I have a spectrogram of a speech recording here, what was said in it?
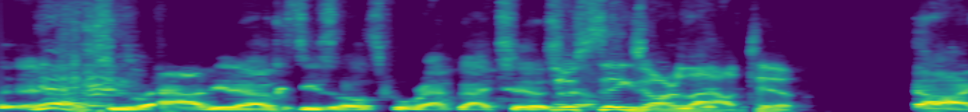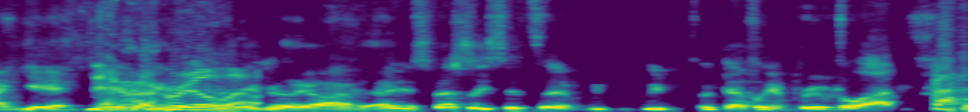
Uh, yeah, too loud, you know, because he's an old school rap guy too. Those so. things are loud too. Ah, yeah, yeah, real loud. They really are, especially since uh, we've, we've definitely improved a lot. But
